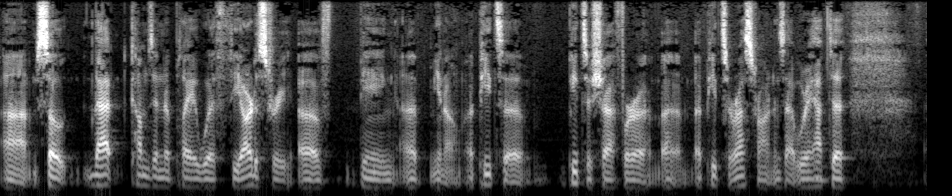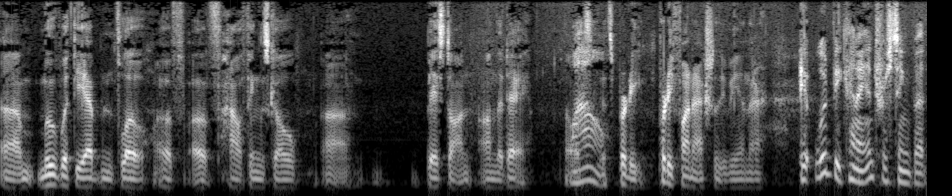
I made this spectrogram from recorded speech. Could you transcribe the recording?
Um, so that comes into play with the artistry of being a you know a pizza pizza chef or a, a, a pizza restaurant is that we have to um, move with the ebb and flow of, of how things go uh, based on, on the day. So Wow. it's, it's pretty pretty fun actually to be in there. It would be kind of interesting, but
